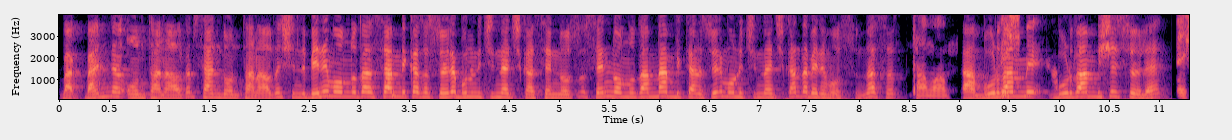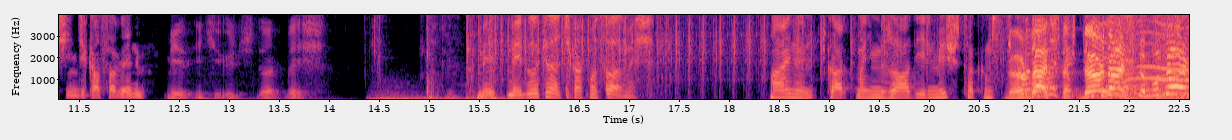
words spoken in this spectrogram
Bak ben de 10 tane aldım. Sen de 10 tane aldın. Şimdi benim onludan sen bir kasa söyle. Bunun içinden çıkan senin olsun. Senin onludan ben bir tane söyleyeyim. Onun içinden çıkan da benim olsun. Nasıl? Tamam. Tamam buradan Beş. bir buradan bir şey söyle. Beşinci kasa benim. 1 2 3 4 5. Me- meydan okuyan çıkartması varmış. Aynen çıkartma imza değilmiş takım sticker. Dördü açtım. Dördü açtım. Bu dört.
